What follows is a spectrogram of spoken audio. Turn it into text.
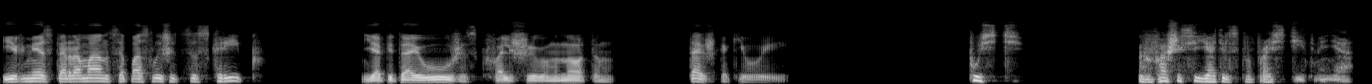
и вместо романса послышится скрип. Я питаю ужас к фальшивым нотам, так же, как и вы. Пусть ваше сиятельство простит меня,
